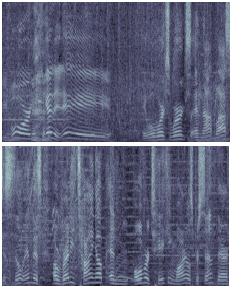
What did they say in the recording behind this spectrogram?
before, you can get it. Hey! Hey, what works, works, and that blast is still in this, already tying up and overtaking Mario's percent there.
